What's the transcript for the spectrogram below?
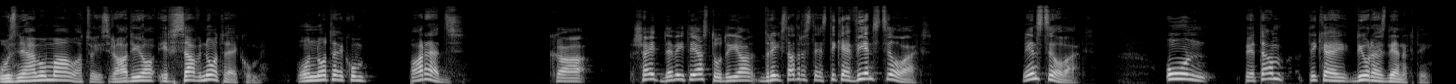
uzņēmumā, Latvijas radio, ir savi noteikumi. Un noteikumi paredz, ka šeit, 9. studijā, drīkst atrasties tikai viens cilvēks. Viens cilvēks. Un pie tam tikai divreiz diennaktī.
